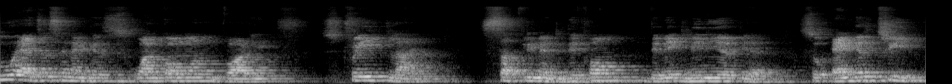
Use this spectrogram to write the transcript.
two adjacent angles, one common vertex, straight line, supplement. They form, they make linear pair. So angle 3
